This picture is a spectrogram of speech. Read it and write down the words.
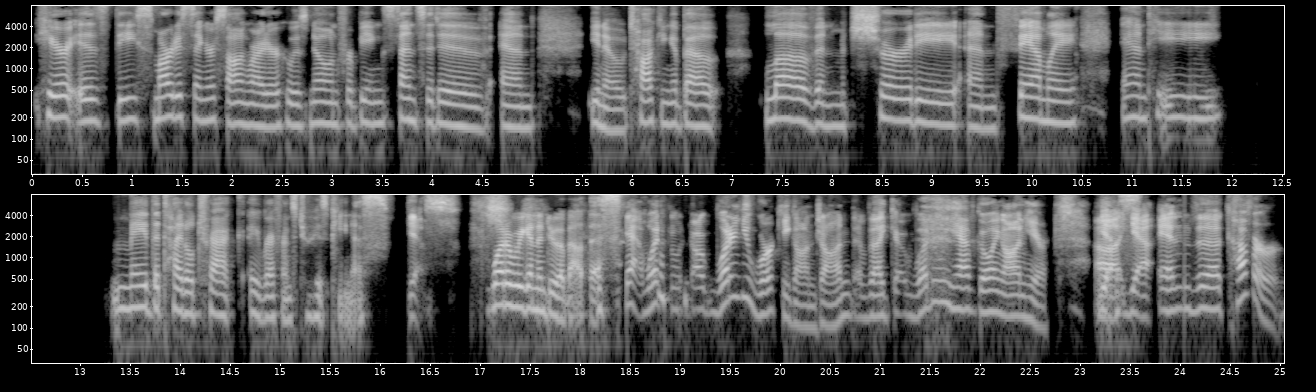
here is the smartest singer songwriter who is known for being sensitive and, you know, talking about love and maturity and family. And he made the title track a reference to his penis. Yes. What are we going to do about this? Yeah. What uh, What are you working on, John? Like, what do we have going on here? Uh, Yes. Yeah, and the cover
